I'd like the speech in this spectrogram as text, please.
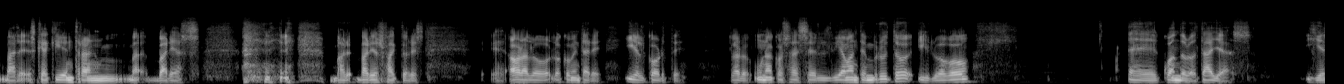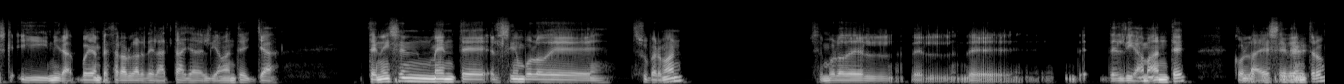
vale, es que aquí entran varios factores. ahora lo, comentaré. Y el corte. Claro, una cosa es el diamante en bruto y luego cuando lo tallas. Y, es que, y mira, voy a empezar a hablar de la talla del diamante ya. ¿Tenéis en mente el símbolo de Superman? símbolo del, del, diamante. Con la S dentro.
